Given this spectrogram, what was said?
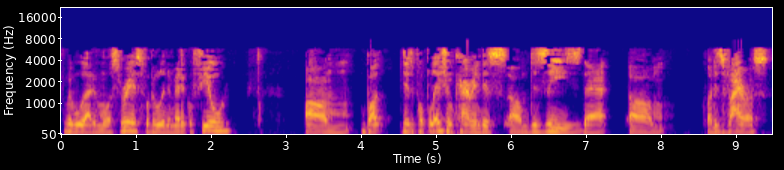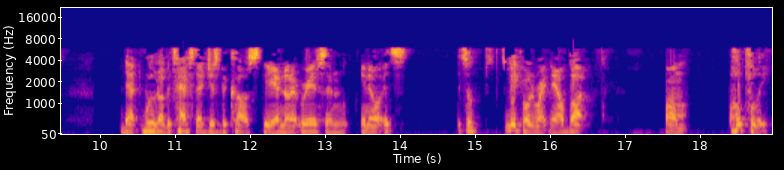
for people are the most risk, for people in the medical field. Um, but there's a population carrying this um, disease that um, or this virus that will not be tested just because they are not at risk, and you know it's it's a, it's a big problem right now. But um, hopefully,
